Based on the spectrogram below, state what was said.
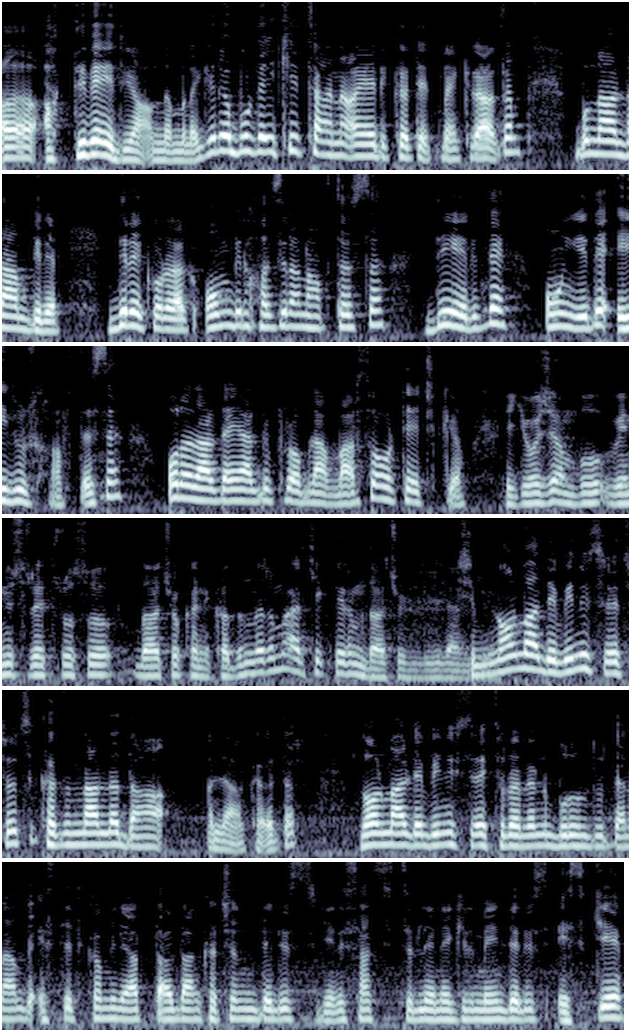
e, aktive ediyor anlamına geliyor. Burada iki tane aya dikkat etmek lazım. Bunlardan biri direkt olarak 11 Haziran haftası, diğeri de 17 Eylül haftası. Oralarda eğer bir problem varsa ortaya çıkıyor. Peki hocam bu Venüs retrosu daha çok hani kadınları mı erkekleri mi daha çok ilgilendiriyor? Şimdi normalde Venüs retrosu kadınlarla daha alakalıdır. Normalde Venüs retrolarının bulunduğu dönemde estetik ameliyatlardan kaçının deriz, yeni saç stillerine girmeyin deriz, eski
